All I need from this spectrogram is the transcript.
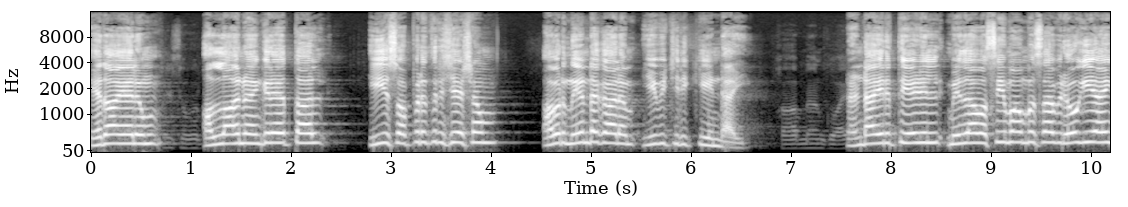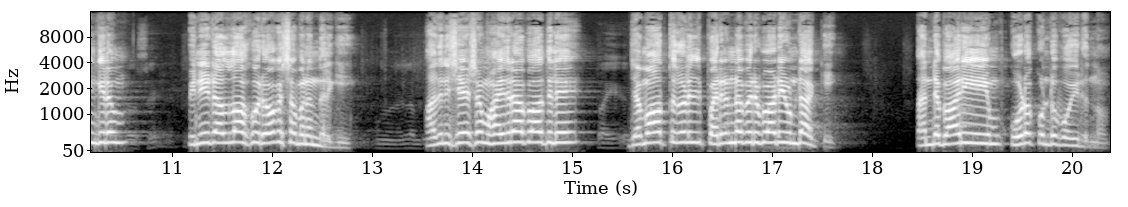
ഏതായാലും അള്ളാഹുനു അനുഗ്രഹത്താൽ ഈ സ്വപ്നത്തിന് ശേഷം അവർ നീണ്ടകാലം ജീവിച്ചിരിക്കുകയുണ്ടായി. രണ്ടായിരത്തി ഏഴിൽ മിത വസീം അഹമ്മദ് സാബ് രോഗിയായെങ്കിലും പിന്നീട് അള്ളാഹു രോഗശമനം നൽകി. അതിനുശേഷം ഹൈദരാബാദിലെ ജമാത്തുകളിൽ പര്യടന പരിപാടി ഉണ്ടാക്കി. തന്റെ ഭാര്യയെയും കൂടെ കൊണ്ടുപോയിരുന്നു.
